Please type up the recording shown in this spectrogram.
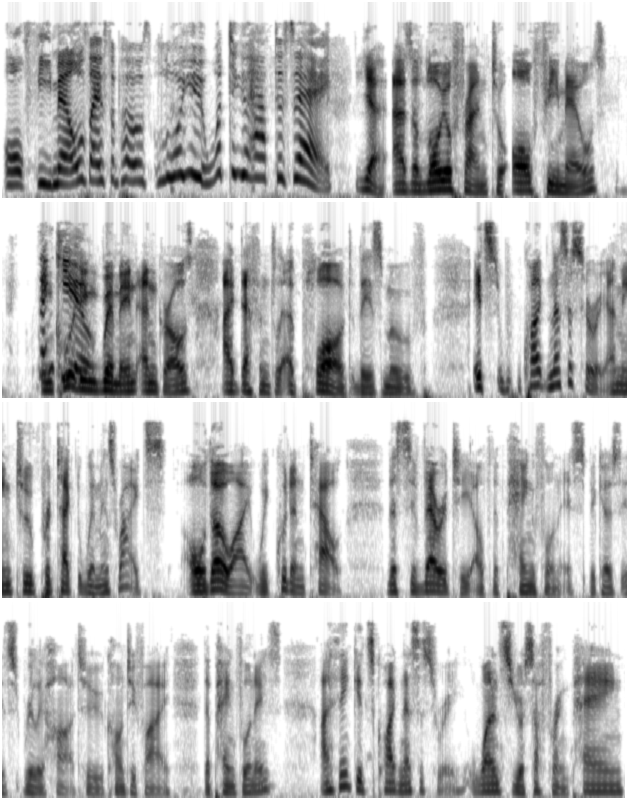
all females, I suppose. Luo Yu, what do you have to say? yeah, as a loyal friend to all females. Thank including you. women and girls, I definitely applaud this move. It's quite necessary, I mean, to protect women's rights. Although I, we couldn't tell the severity of the painfulness because it's really hard to quantify the painfulness. I think it's quite necessary. Once you're suffering pain,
